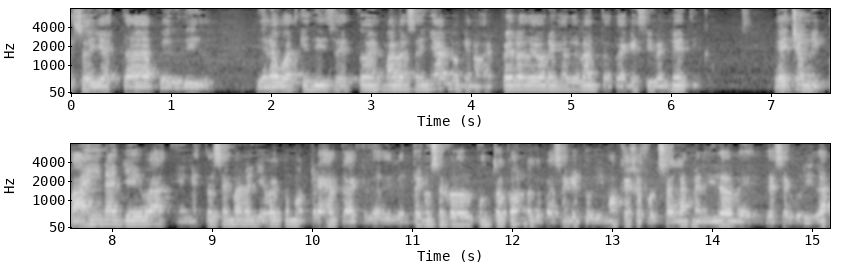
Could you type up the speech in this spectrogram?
eso ya está perdido. Diana Watkins dice, esto es mala señal, lo que nos espera de ahora en adelante, ataque cibernético. De hecho, mi página lleva, en esta semana lleva como tres ataques, la de lenteconservador.com, lo que pasa es que tuvimos que reforzar las medidas de, seguridad,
